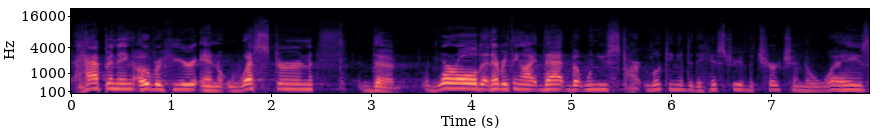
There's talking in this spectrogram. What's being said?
happening over here in Western, the world, and everything like that. But when you start looking into the history of the church and the ways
